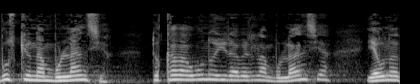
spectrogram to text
busque una ambulancia. Tocaba uno ir a ver la ambulancia y a uno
